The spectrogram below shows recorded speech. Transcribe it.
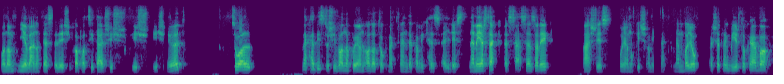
Mondom, nyilván a tesztelési kapacitás is, is, is nőtt. Szóval meg hát biztos, hogy vannak olyan adatok, meg trendek, amikhez egyrészt nem értek, ez száz százalék, másrészt olyanok is, amiknek nem vagyok esetleg birtokába,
